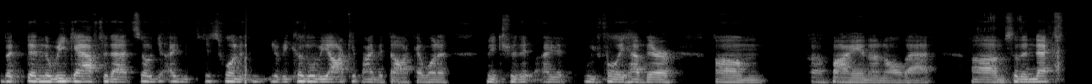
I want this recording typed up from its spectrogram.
but then the week after that, so I just want to, you know, because we'll be occupying the dock, I want to make sure that I we fully have their um, uh, buy-in on all that. Um, so the next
